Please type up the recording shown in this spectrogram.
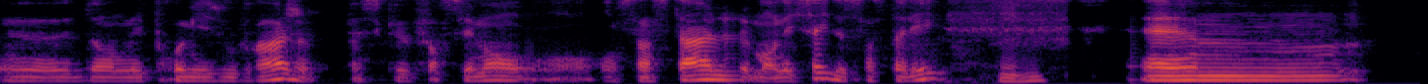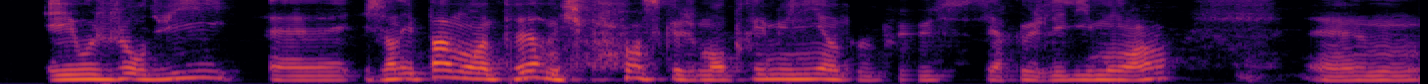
dans mes premiers ouvrages, parce que forcément on, s'installe, on essaye de s'installer. Mhm. Et aujourd'hui, euh, j'en ai pas moins peur, mais je pense que je m'en prémunis un peu plus. C'est-à-dire que je les lis moins euh,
